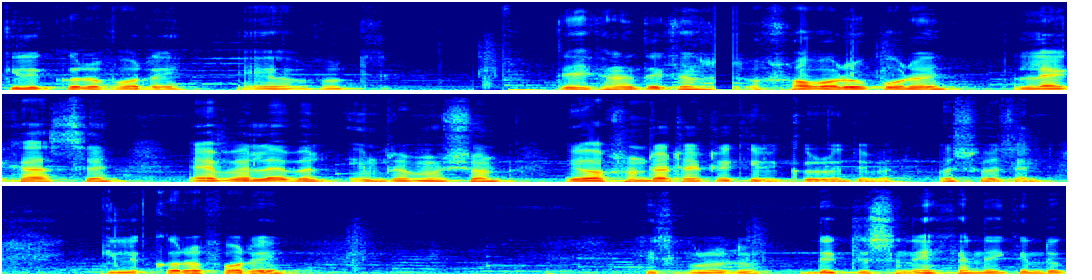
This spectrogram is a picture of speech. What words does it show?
ক্লিক করার পরে তো এখানে দেখেন সবার উপরে লেখা আছে অ্যাভেলেবেল ইনফরমেশন এই অপশনটা একটা ক্লিক করে দেবেন। বুঝতে পেরেছেন? ক্লিক করার পরে কিছুক্ষণ দেখতেছেন এখানে কিন্তু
